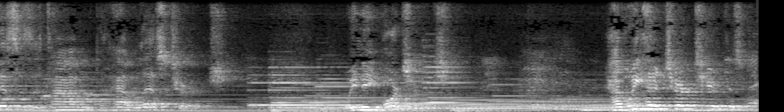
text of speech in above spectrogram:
this is a time to have less church. We need more church. Have we had church here this morning?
